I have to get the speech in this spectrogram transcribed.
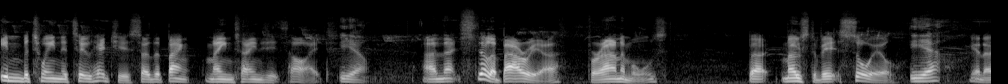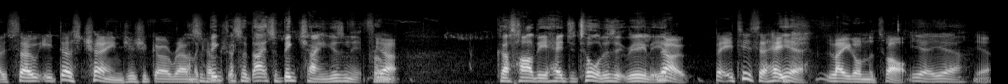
in between the two hedges, so the bank maintains its height, Yeah. and that's still a barrier for animals, but most of it's soil, Yeah. you know. So it does change as you go around That's the a country. big. That's a that's a big change, isn't it? From yeah. that's hardly a hedge at all, is it? Really? No, but it is a hedge Yeah. laid on the top. Yeah. Yeah. Yeah.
